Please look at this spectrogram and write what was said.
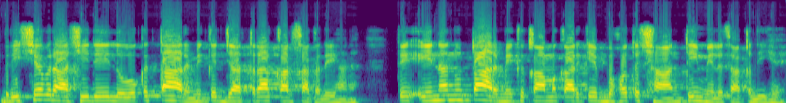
ਵ੍ਰਿਸ਼ਭ ਰਾਸ਼ੀ ਦੇ ਲੋਕ ਧਾਰਮਿਕ ਯਾਤਰਾ ਕਰ ਸਕਦੇ ਹਨ ਤੇ ਇਹਨਾਂ ਨੂੰ ਧਾਰਮਿਕ ਕੰਮ ਕਰਕੇ ਬਹੁਤ ਸ਼ਾਂਤੀ ਮਿਲ ਸਕਦੀ ਹੈ।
